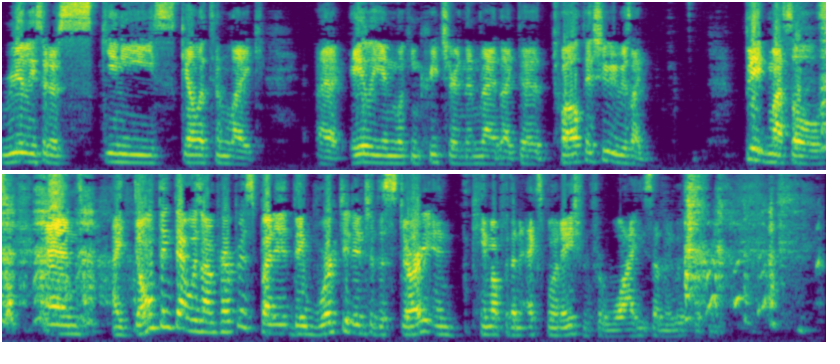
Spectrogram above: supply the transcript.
really sort of skinny skeleton like uh, alien looking creature, and then by like the twelfth issue, he was like big muscles. and I don't think that was on purpose, but it, they worked it into the story and came up with an explanation for why he suddenly looked different.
